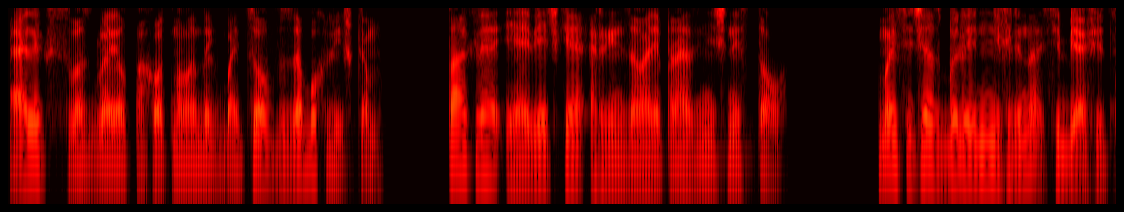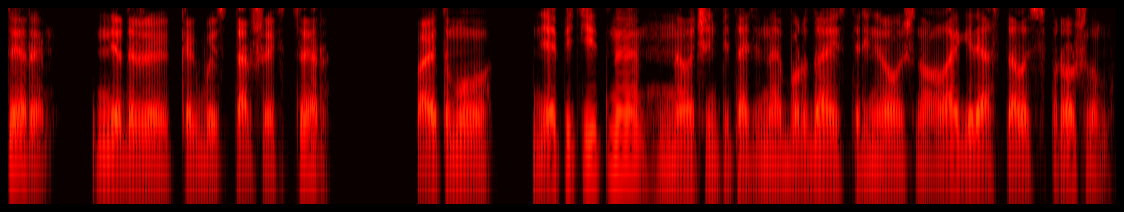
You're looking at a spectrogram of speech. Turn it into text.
Алекс возглавил поход молодых бойцов за бухлишком. Пакля и Овечка организовали праздничный стол. Мы сейчас были ни хрена себе офицеры, я даже как бы старший офицер, поэтому неаппетитная, но очень питательная бурда из тренировочного лагеря осталась в прошлом.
